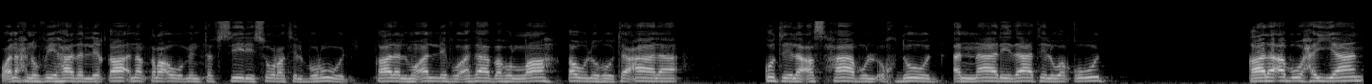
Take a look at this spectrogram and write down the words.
ونحن في هذا اللقاء نقرأ من تفسير سورة البروج. قال المؤلف أثابه الله قوله تعالى قتل أصحاب الأخدود النار ذات الوقود. قال أبو حيان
